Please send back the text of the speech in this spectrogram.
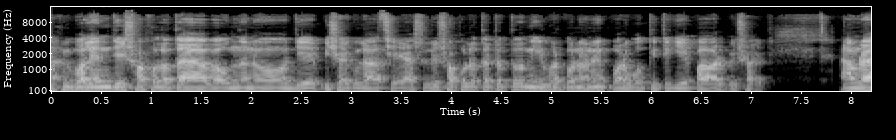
আপনি বলেন যে সফলতা বা অন্যান্য যে বিষয়গুলো আছে, আসলে সফলতাটা তো নির্ভর করে অনেক পরবর্তীতে গিয়ে পাওয়ার বিষয়। আমরা,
